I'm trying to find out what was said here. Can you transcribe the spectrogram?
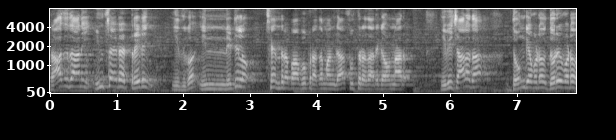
రాజధాని ఇన్సైడర్ ట్రేడింగ్. ఇదిగో ఇన్నిటిలో చంద్రబాబు ప్రథమంగా సూత్రధారిగా ఉన్నారు. ఇవి చాలదా? దొంగెవడో దొరెవడో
